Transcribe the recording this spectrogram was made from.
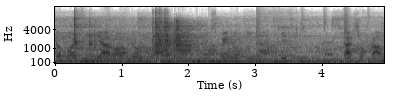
Сьогодні я роблю вправи на спину і на біцепс. Перша вправа.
